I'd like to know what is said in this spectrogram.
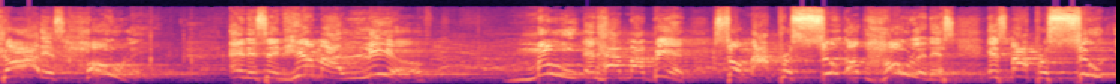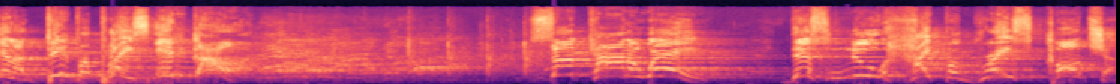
God is holy and it's in Him I live, move, and have my being. So my pursuit of holiness is my pursuit in a deeper place in God. Some kind of way, this new hyper grace culture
